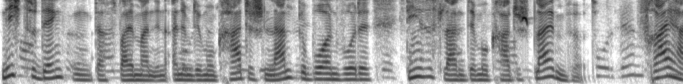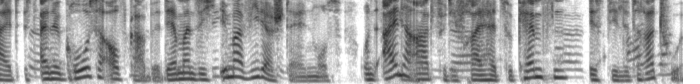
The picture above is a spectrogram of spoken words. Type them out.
Nicht zu denken, dass weil man in einem demokratischen Land geboren wurde, dieses Land demokratisch bleiben wird. Freiheit ist eine große Aufgabe, der man sich immer wieder stellen muss. Und eine Art für die Freiheit zu kämpfen, ist die Literatur.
